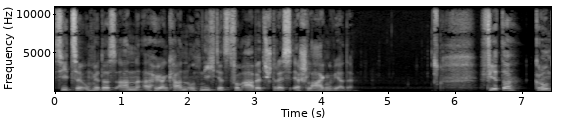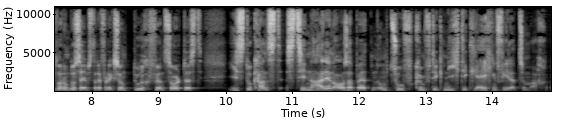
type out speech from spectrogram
sitze und mir das anhören kann und nicht jetzt vom Arbeitsstress erschlagen werde. Vierter Grund, warum du Selbstreflexion durchführen solltest, ist, du kannst Szenarien ausarbeiten, um zukünftig nicht die gleichen Fehler zu machen.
